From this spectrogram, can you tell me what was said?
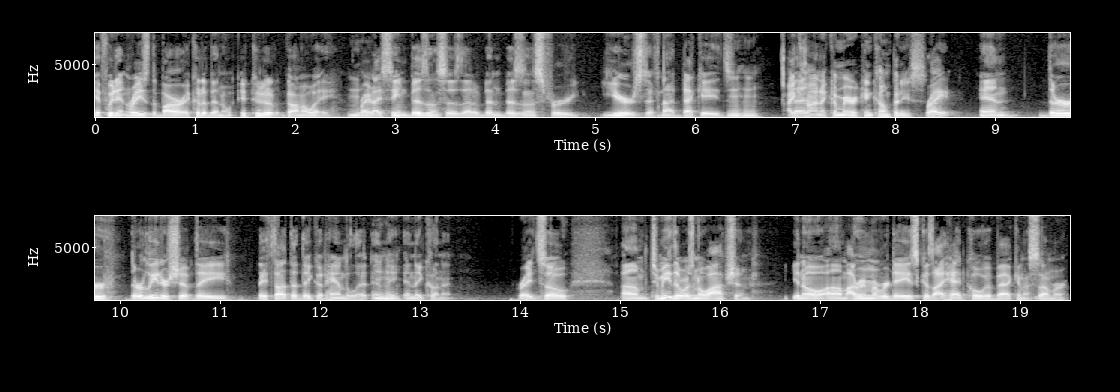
if we didn't raise the bar, it could have been it could have gone away, mm-hmm. right? I've seen businesses that have been business for years, if not decades. Mm-hmm. That, Iconic American companies, right? And their their leadership, they they thought that they could handle it, and mm-hmm. they and they couldn't, right? So, um, to me, there was no option. You know, um, I remember days because I had COVID back in the summer.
